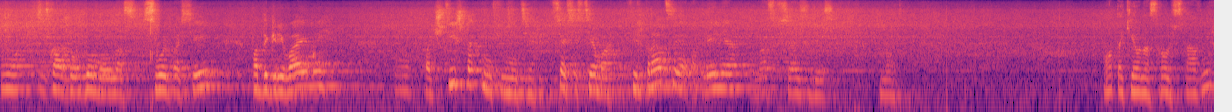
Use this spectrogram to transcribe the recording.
Вот. У каждого дома у нас свой бассейн, подогреваемый, вот. почти что инфинити. Вся система фильтрации, отопления у нас вся здесь. Вот, вот такие у нас роль ставни.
